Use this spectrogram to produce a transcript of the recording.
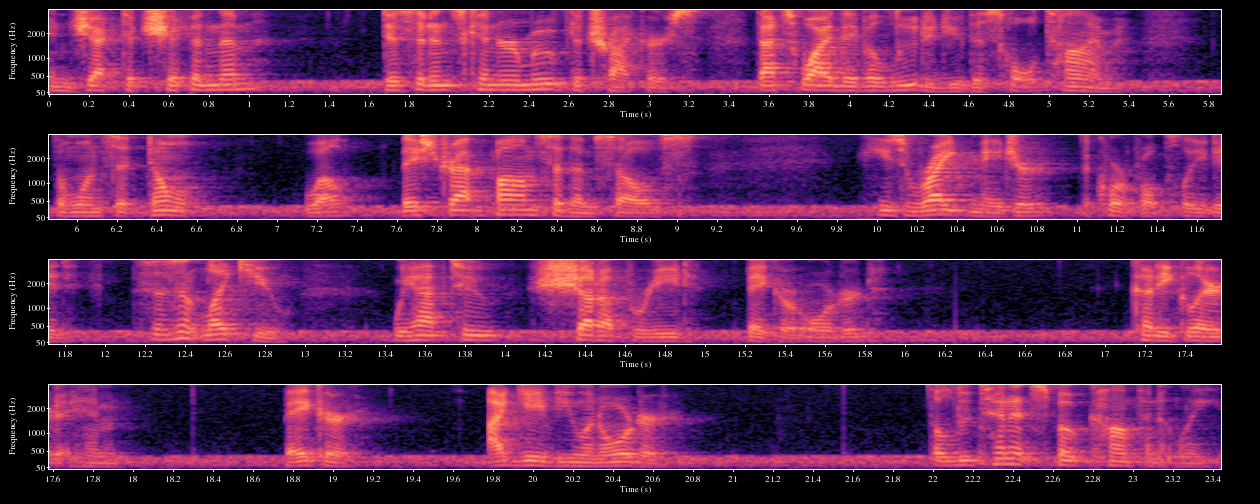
Inject a chip in them? Dissidents can remove the trackers. That's why they've eluded you this whole time. The ones that don't, well, they strap bombs to themselves. He's right, Major, the corporal pleaded. This isn't like you. We have to. Shut up, Reed, Baker ordered. Cutty glared at him. Baker, I gave you an order. The lieutenant spoke confidently.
